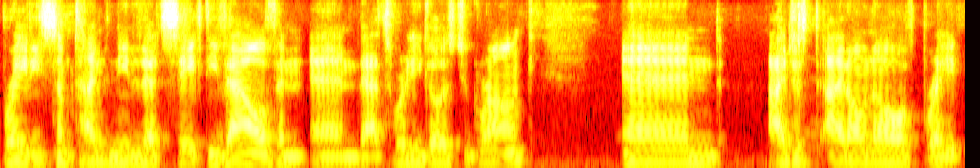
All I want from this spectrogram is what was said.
Brady sometimes needed that safety valve, and and that's where he goes to Gronk. And I just I don't know if Brady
